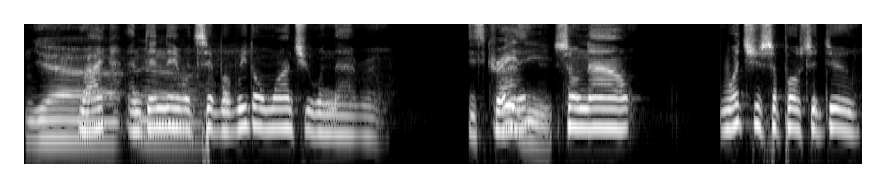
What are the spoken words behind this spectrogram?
Yeah. right? And then they would say, but we don't want you in that room. It's right? crazy. So now, what you're supposed to do,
